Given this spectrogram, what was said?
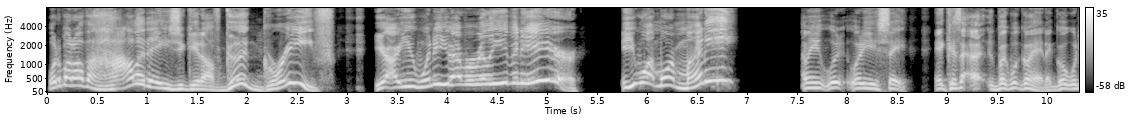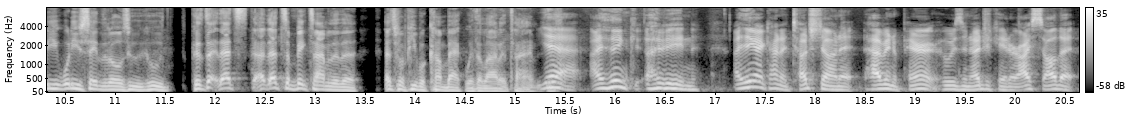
what about all the holidays you get off? Good grief. You are you when are you ever really even here? You want more money? I mean, what what do you say? Because, uh, but go ahead. Go. What do you what do you say to those who who? Because that, that's uh, that's a big time of the. That's what people come back with a lot of times. Yeah, I think. I mean, I think I kind of touched on it. Having a parent who is an educator, I saw that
